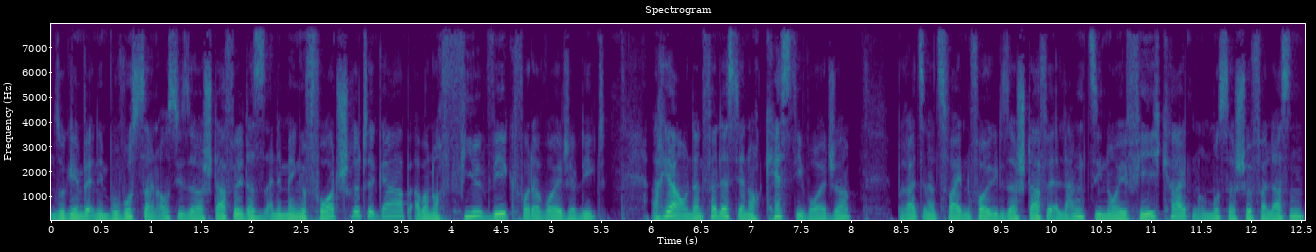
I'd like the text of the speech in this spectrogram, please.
und so gehen wir in dem Bewusstsein aus dieser Staffel, dass es eine Menge Fortschritte gab, aber noch viel Weg vor der Voyager liegt. Ach ja, und dann verlässt ja noch Cass die Voyager. Bereits in der zweiten Folge dieser Staffel erlangt sie neue Fähigkeiten und muss das Schiff verlassen,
